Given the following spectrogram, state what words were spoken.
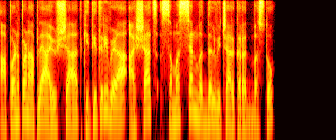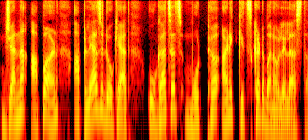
आपण पण आपल्या आयुष्यात कितीतरी वेळा अशाच समस्यांबद्दल विचार करत बसतो. ज्यांना आपण आपल्याच डोक्यात उगाचंच मोठं आणि किचकट बनवलेलं असतं.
